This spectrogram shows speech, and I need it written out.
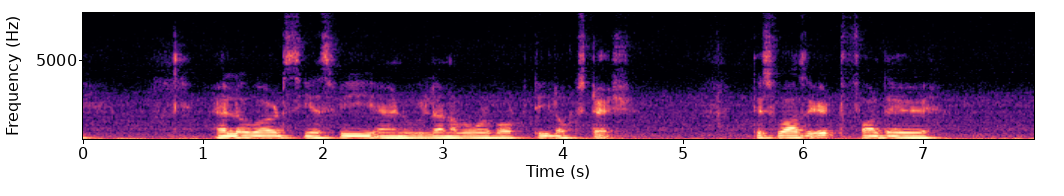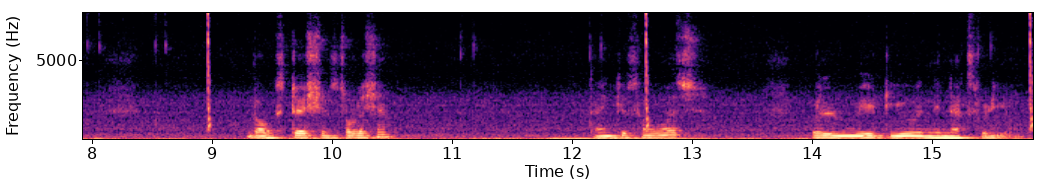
hello world csv and we will learn more about the logstash this was it for the logstash installation. Thank you so much. We'll meet you in the next video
